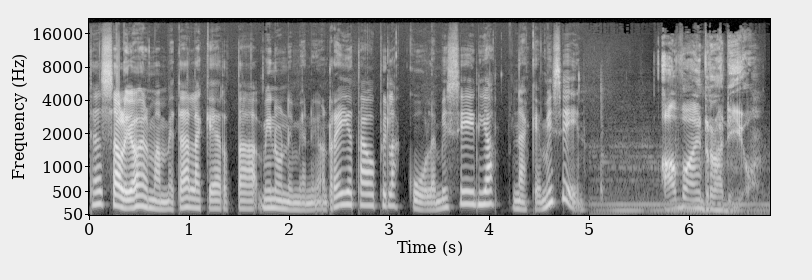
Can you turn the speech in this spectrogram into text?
Tässä oli ohjelmamme tällä kertaa. Minun nimeni on Reija Taupila. Kuulemisiin ja näkemisiin. Avainradio.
